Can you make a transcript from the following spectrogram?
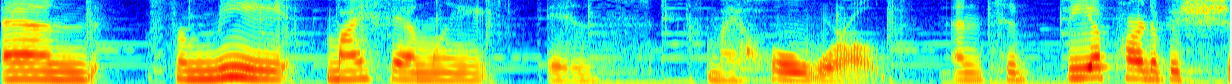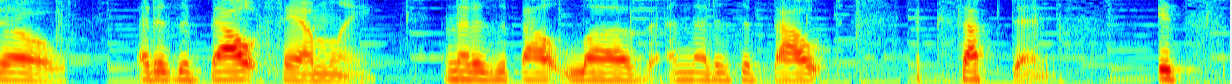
And for me, my family is my whole world. And to be a part of a show that is about family and that is about love and that is about acceptance, it's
